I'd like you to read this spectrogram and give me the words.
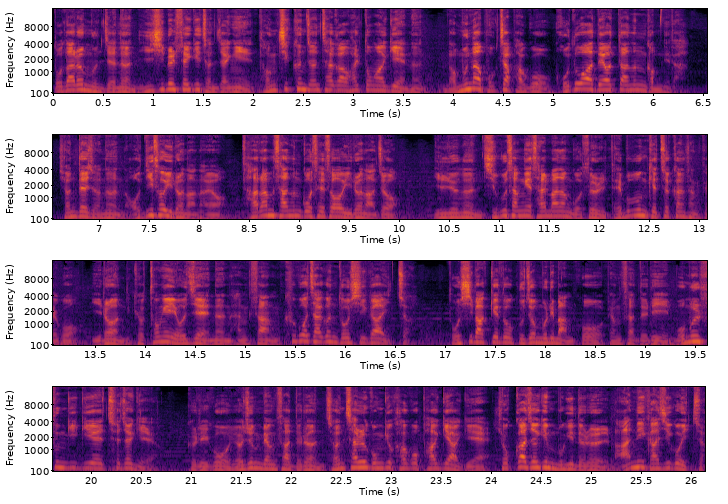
또 다른 문제는 21세기 전장이 덩치 큰 전차가 활동하기에는 너무나 복잡하고 고도화되었다는 겁니다. 현대전은 어디서 일어나나요? 사람 사는 곳에서 일어나죠. 인류는 지구상에 살만한 곳을 대부분 개척한 상태고 이런 교통의 요지에는 항상 크고 작은 도시가 있죠. 도시 밖에도 구조물이 많고 병사들이 몸을 숨기기에 최적이에요. 그리고 요즘 병사들은 전차를 공격하고 파괴하기에 효과적인 무기들을 많이 가지고 있죠.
